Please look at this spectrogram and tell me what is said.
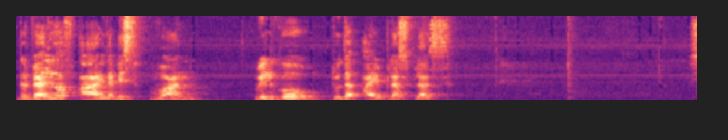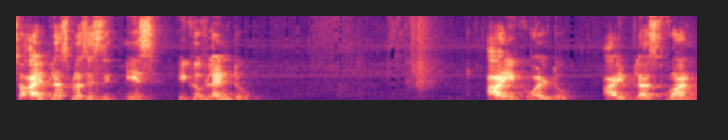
the value of i that is 1 will go to the i++. Plus. So i++ plus is, is equivalent to i equal to i plus 1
